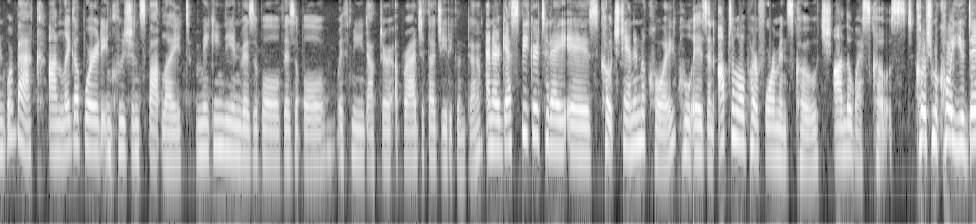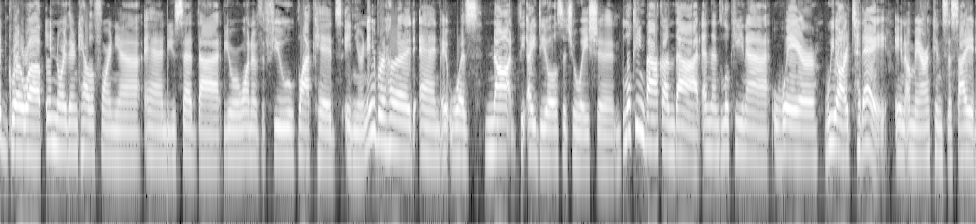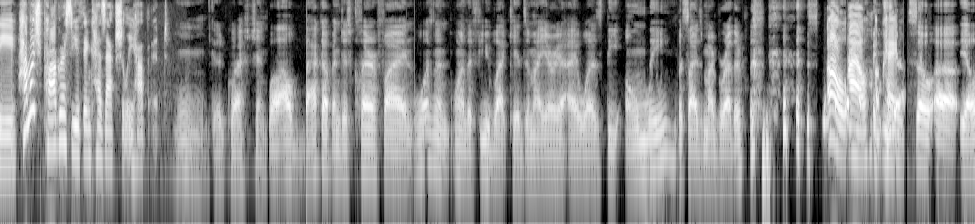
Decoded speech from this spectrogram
And we're back on Leg Upward Inclusion Spotlight, Making the Invisible Visible with me, Dr. Aparajita Jeedigunta. And our guest speaker today is Coach Shannon McCoy, who is an optimal performance coach on the West Coast. Coach McCoy, you did grow up in Northern California, and you said that you were one of the few black kids in your neighborhood, and it was not the ideal situation. Looking back on that, and then looking at where we are today in American society, how much much progress do you think has actually happened? Mm, good question. Well, I'll back up and just clarify. I wasn't one of the few black kids in my area. I was the only, besides my brother. oh wow! Okay. Yeah. So, uh, yeah,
